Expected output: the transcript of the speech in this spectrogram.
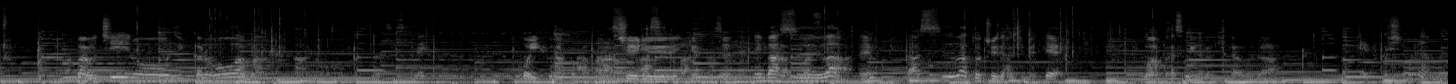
ーまあ、うちの実家の方は、まあ、あのですかね。濃い船とかあ中流でバスはえーバスは途中で始めて、まあ、霞ヶ浦北浦、えー福島にはあんまり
